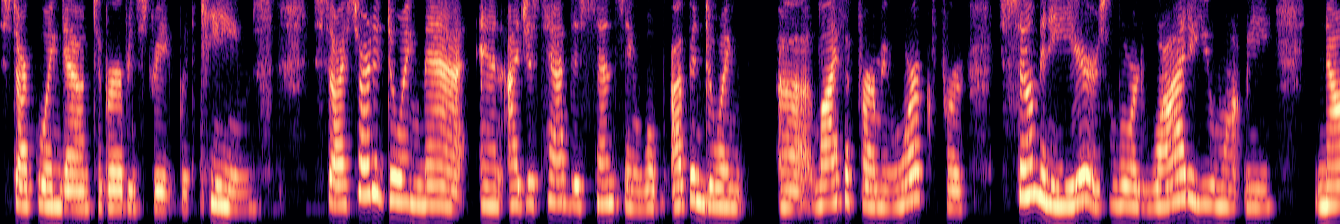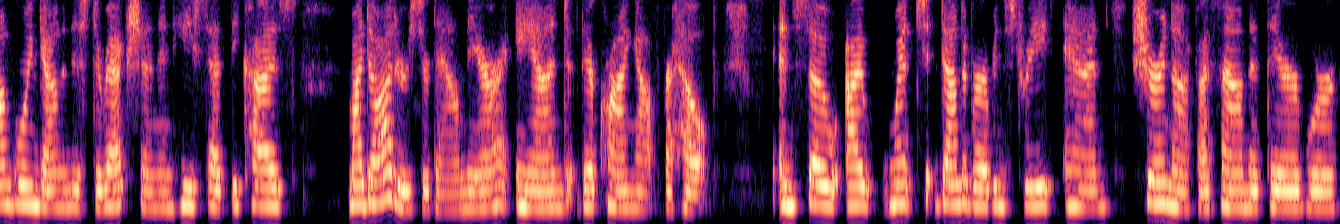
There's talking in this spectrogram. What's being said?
start going down to Bourbon Street with teams. So I started doing that and I just had this sensing well, I've been doing uh, life affirming work for so many years. Lord, why do you want me? Now I'm going down in this direction. And he said, because my daughters are down there and they're crying out for help. And so I went down to Bourbon Street, and sure enough, I found that there were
